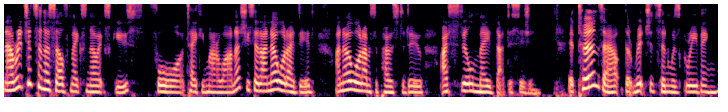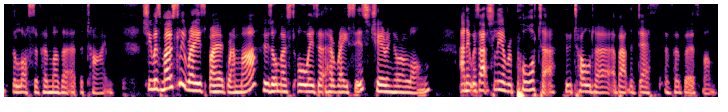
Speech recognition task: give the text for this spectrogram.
Now Richardson herself makes no excuse for taking marijuana. She said, "I know what I did. I know what I'm supposed to do. I still made that decision." It turns out that Richardson was grieving the loss of her mother at the time. She was mostly raised by her grandma, who's almost always at her races, cheering her along. And it was actually a reporter who told her about the death of her birth mum.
